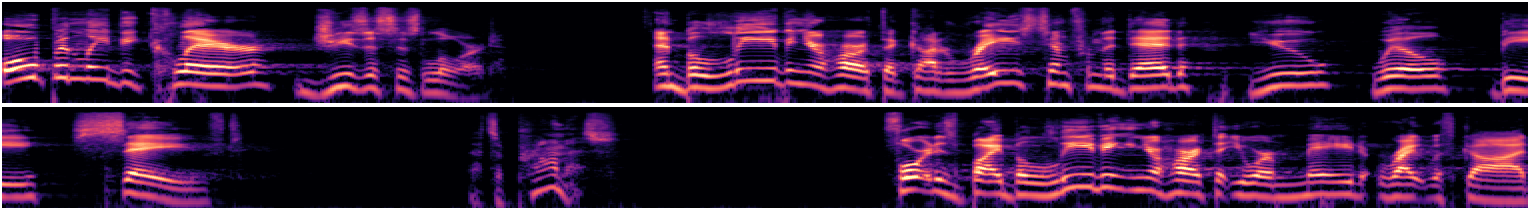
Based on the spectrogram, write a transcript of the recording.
openly declare Jesus is Lord and believe in your heart that God raised him from the dead, you will be saved. That's a promise. For it is by believing in your heart that you are made right with God,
